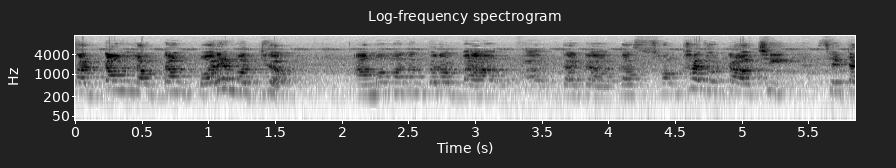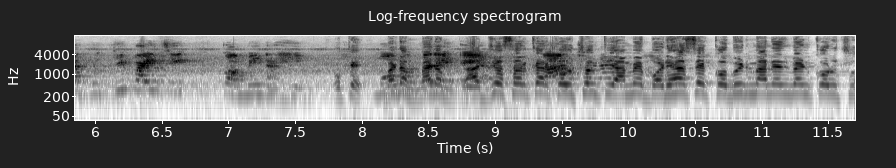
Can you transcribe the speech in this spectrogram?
সটডাউন লকডাউন পরে মধ্য আমମାନଙ୍କର ତା ସଂଖ୍ୟା ଯେଉଁଟା ଅଛି সেটা বৃদ্ধি পাইছি কমি না ওকে ম্যাডাম ম্যাডাম রাজ্য সরকার কৌছন্তি আমি বঢ়িয়া সে কোভিড ম্যানেজমেন্ট করুছু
